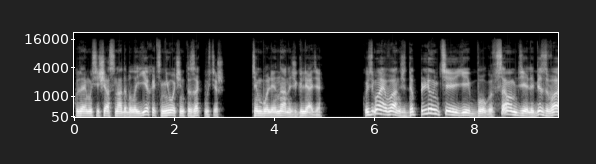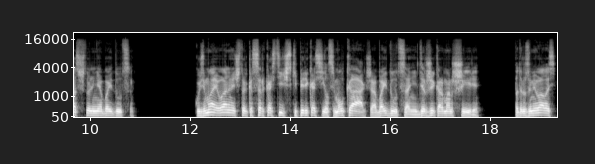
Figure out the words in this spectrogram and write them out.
куда ему сейчас надо было ехать, не очень-то закусишь. Тем более на ночь глядя. Кузьма Иванович, да плюньте, ей-богу, в самом деле, без вас, что ли, не обойдутся. Кузьма Иванович только саркастически перекосился, мол, как же, обойдутся они, держи карман шире. Подразумевалось,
